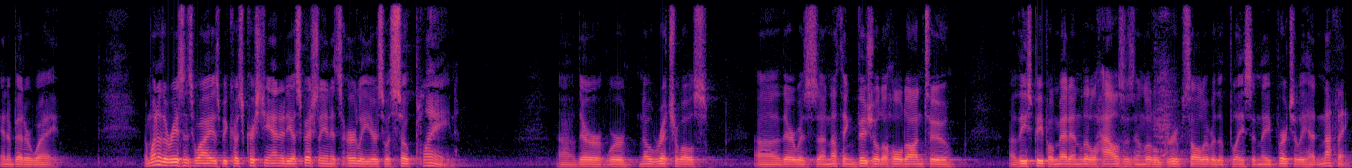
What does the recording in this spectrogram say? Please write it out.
in a better way. And one of the reasons why is because Christianity, especially in its early years, was so plain uh, there were no rituals. Uh, there was uh, nothing visual to hold on to. Uh, these people met in little houses and little groups all over the place, and they virtually had nothing.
